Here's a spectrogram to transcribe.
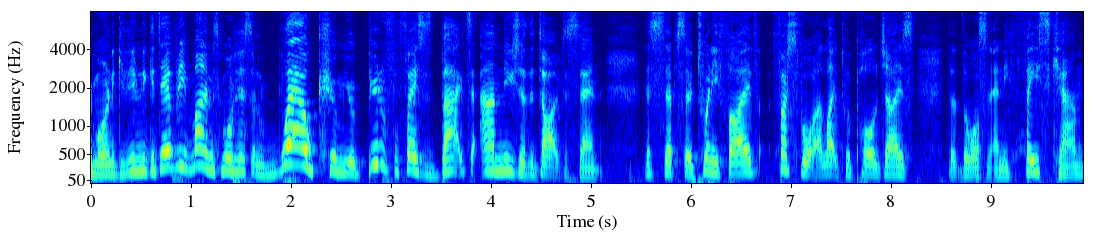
Good morning, good evening, good day everybody, My name is Mortez and welcome your beautiful faces back to Amnesia The Dark Descent. This is episode 25. First of all, I'd like to apologise that there wasn't any face cam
